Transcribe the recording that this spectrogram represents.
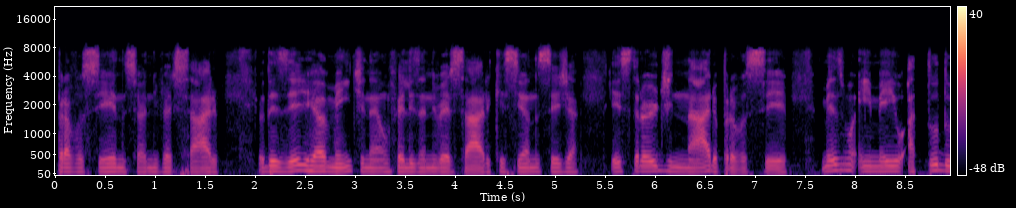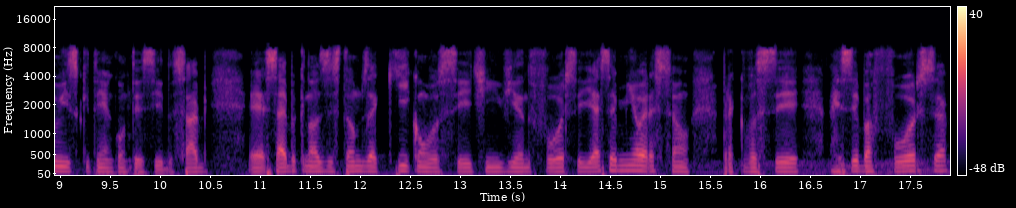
para você no seu aniversário. Eu desejo realmente né, um feliz aniversário, que esse ano seja extraordinário para você, mesmo em meio a tudo isso que tem acontecido, sabe? É, saiba que nós estamos aqui com você, te enviando força e essa é a minha oração, para que você receba força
